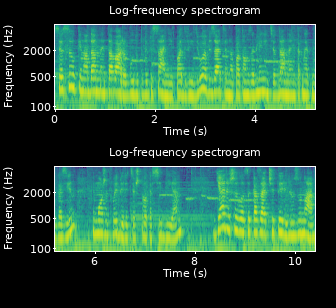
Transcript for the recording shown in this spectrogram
Все ссылки на данные товары будут в описании под видео. Обязательно потом загляните в данный интернет-магазин и может выберете что-то себе. Я решила заказать 4 лизуна.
